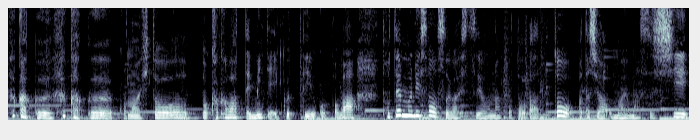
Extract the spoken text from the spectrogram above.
深く深くこの人と関わって見ていくっていうことはとてもリソースが必要なことだと私は思いますし、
